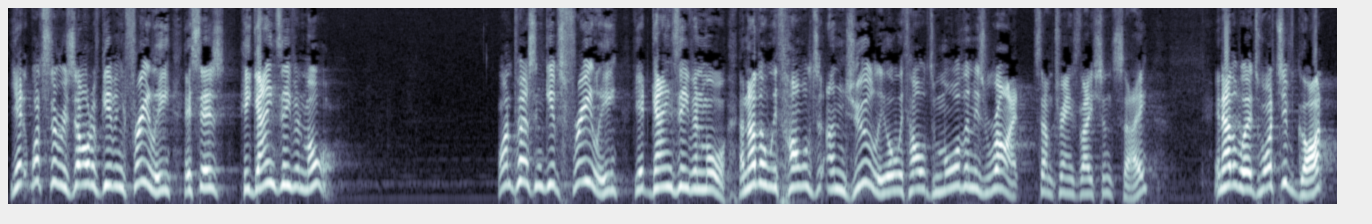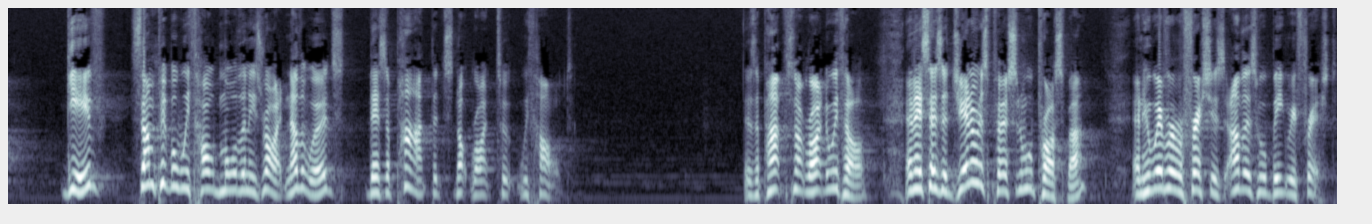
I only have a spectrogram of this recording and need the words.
Yet, what's the result of giving freely? It says he gains even more. One person gives freely, yet gains even more. Another withholds unduly or withholds more than is right, some translations say. In other words, what you've got, give, some people withhold more than is right. In other words, there's a part that's not right to withhold. There's a part that's not right to withhold. And it says, a generous person will prosper, and whoever refreshes others will be refreshed.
